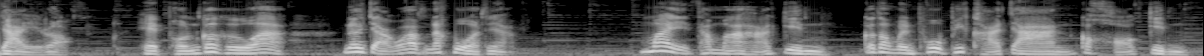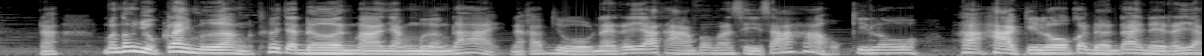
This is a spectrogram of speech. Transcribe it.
ใหญ่หรอก เหตุผลก็คือว่า เนื่องจากว่านักบวชเนี่ยไม่ทำมาหากิน ก็ต้องเป็นผู้พิขาจารก็ขอกินนะมันต้องอยู่ใกล้เมืองเพื่อจะเดินมายังเมืองได้นะครับ อยู่ในระยะทางประมาณ4ี่ห้าหกกิโล ถ้า 5 กิโลก็เดินได้ในระยะ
